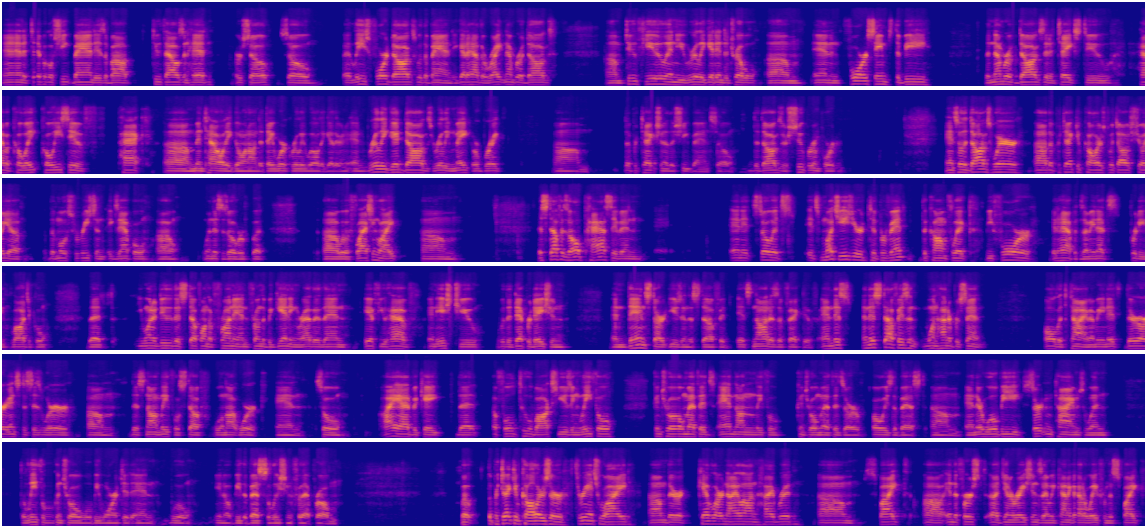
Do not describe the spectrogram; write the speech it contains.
and a typical sheep band is about 2,000 head or so. So at least four dogs with a band. You got to have the right number of dogs. Um, too few, and you really get into trouble. Um, and four seems to be the number of dogs that it takes to have a co- cohesive pack uh, mentality going on. That they work really well together, and, and really good dogs really make or break um, the protection of the sheep band. So the dogs are super important. And so the dogs wear uh, the protective collars, which I'll show you the most recent example uh, when this is over, but uh, with flashing light. Um, this stuff is all passive and and it so it's it's much easier to prevent the conflict before it happens. I mean that's pretty logical that you want to do this stuff on the front end from the beginning rather than if you have an issue with a depredation and then start using the stuff it, it's not as effective. And this and this stuff isn't 100% all the time. I mean it there are instances where um, this non-lethal stuff will not work. And so i advocate that a full toolbox using lethal control methods and non-lethal control methods are always the best. Um, and there will be certain times when the lethal control will be warranted and will you know be the best solution for that problem. But the protective collars are three inch wide. Um, they're a Kevlar nylon hybrid, um, spiked uh, in the first uh, generations, and we kind of got away from the spike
